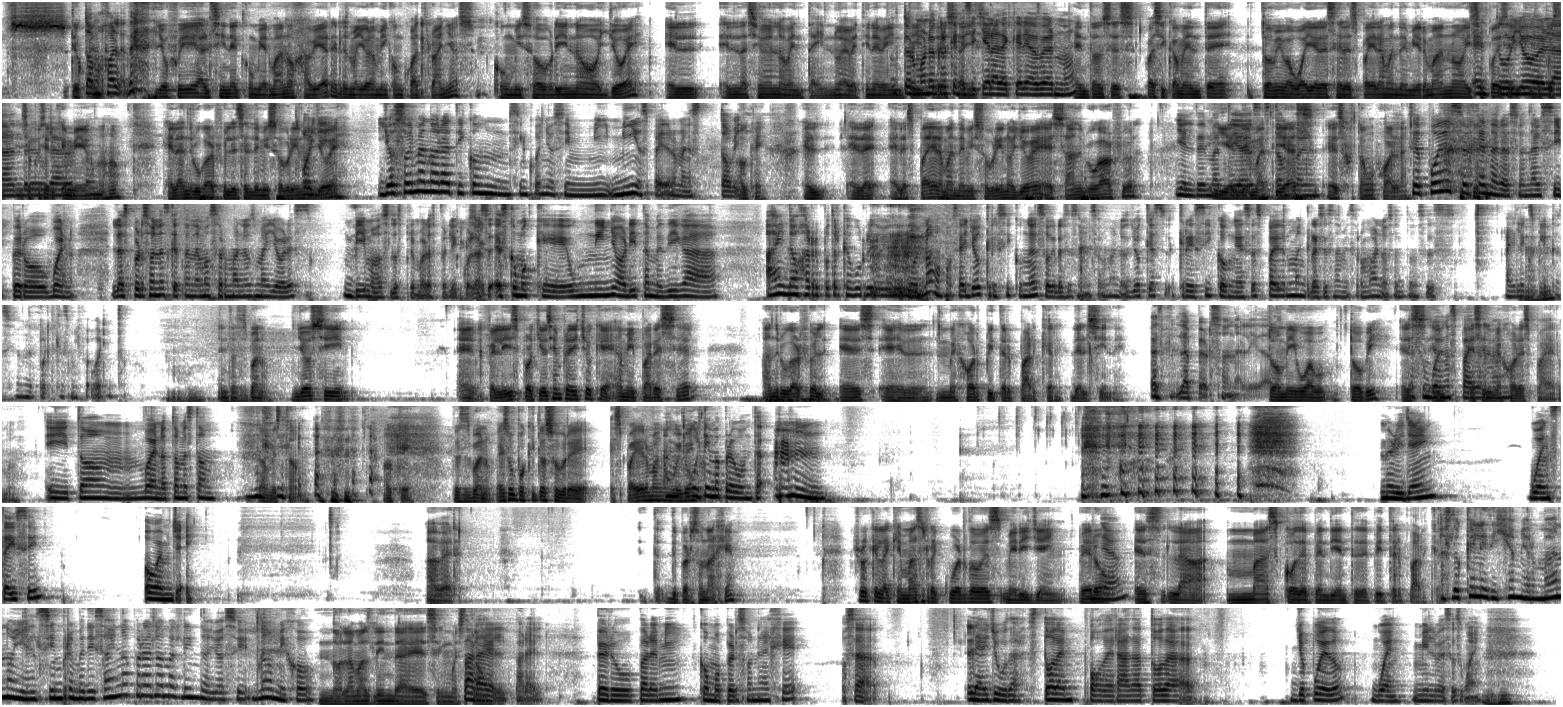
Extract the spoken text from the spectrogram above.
Tom cuento. Holland. Yo fui al cine con mi hermano Javier, él es mayor a mí con cuatro años, con mi sobrino Joe, él, él nació en el 99, tiene 20 tu hermano creo que ni siquiera le quería ver, ¿no? Entonces, básicamente, Tommy Maguire es el Spider-Man de mi hermano y se El puede decir, tuyo, y se el puede- se Andrew puede decir que mío. Ajá. El Andrew Garfield es el de mi sobrino Oye, Joe. Yo soy menor a ti con cinco años y mi, mi Spider-Man es Toby. Ok. El, el, el Spider-Man de mi sobrino Joe es Andrew Garfield. Y el de Matías. y el de es Tom Matías Holland. es Tom Holland. Se puede ser generacional, sí, pero bueno, las personas que tenemos hermanos mayores vimos las primeras películas. Exacto. Es como que un niño ahorita me diga, ay no, Harry Potter, qué aburrido. Yo digo, no, o sea, yo crecí con eso gracias a mis hermanos. Yo crecí con ese Spider-Man gracias a mis hermanos. Entonces, hay la explicación de por qué es mi favorito. Entonces, bueno, yo sí eh, feliz porque yo siempre he dicho que a mi parecer Andrew Garfield es el mejor Peter Parker del cine. Es la personalidad. Tommy Wa- Toby es, Es un buen el, es el Spider-Man. mejor Spider-Man. Y Tom, bueno, Tom es Tom. Tom es Tom. ok. Entonces, bueno, es un poquito sobre Spider-Man. Muy bien. Última pregunta. Mary Jane, Gwen Stacy o MJ. A ver. De personaje. Creo que la que más recuerdo es Mary Jane, pero es la más codependiente de Peter Parker. Es lo que le dije a mi hermano y él siempre me dice, ay, no, pero es la más linda. Yo así, no, mijo, No, la más linda es Emma Stone. para él, para él. Pero para mí, como personaje, o sea, le ayuda, es toda empoderada, toda... Yo puedo, Gwen, mil veces Gwen.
